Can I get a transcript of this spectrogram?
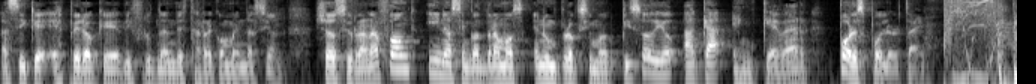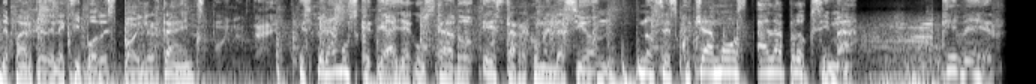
así que espero que disfruten de esta recomendación. Yo soy Rana Funk y nos encontramos en un próximo episodio acá en Que Ver por Spoiler Time. De parte del equipo de Spoiler Time, esperamos que te haya gustado esta recomendación. Nos escuchamos a la próxima. Que Ver.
